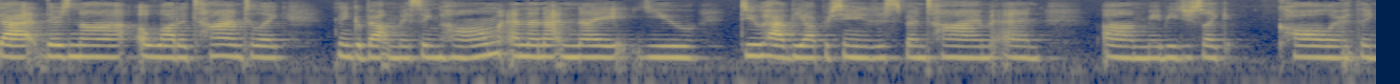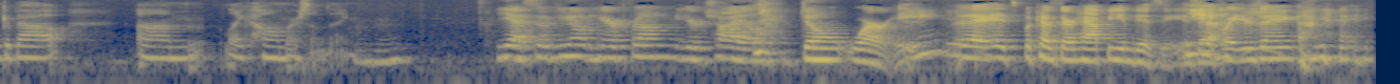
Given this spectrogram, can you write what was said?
that there's not a lot of time to like think about missing home. And then at night, you do have the opportunity to spend time and um, maybe just like call or think about um, like home or something. Yeah, so if you don't hear from your child, don't worry. It's because they're happy and busy. Is that what you're saying? Okay.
